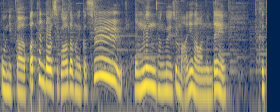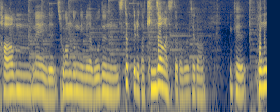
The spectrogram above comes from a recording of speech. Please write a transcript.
보니까 바텐더시고 하다 보니까 술 먹는 장면이 좀 많이 나왔는데 그 다음에 이제 조 감독님이나 모든 스태프들이 다 긴장하시더라고요. 제가 이렇게 병,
